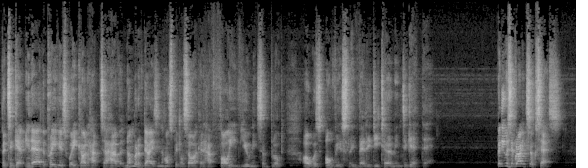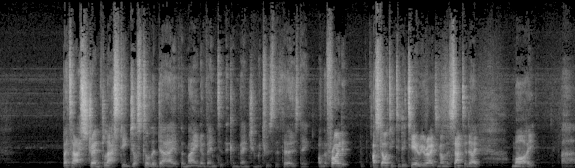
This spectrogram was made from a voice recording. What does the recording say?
But to get me there the previous week, I'd had to have a number of days in hospital so I could have five units of blood. I was obviously very determined to get there. But it was a great success. But our strength lasted just till the day of the main event at the convention, which was the Thursday. On the Friday, I started to deteriorate, and on the Saturday, my uh,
